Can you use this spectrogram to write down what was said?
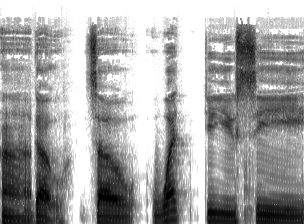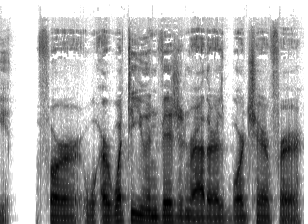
uh, go. So, what do you see for, or what do you envision rather as board chair for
